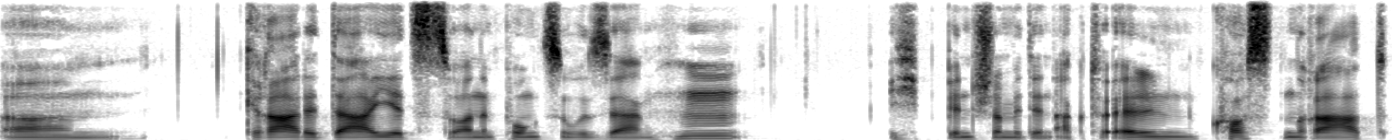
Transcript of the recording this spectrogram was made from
ähm, gerade da jetzt so an einem Punkt sind, wo sie sagen, hm, ich bin schon mit den aktuellen Kostenrat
